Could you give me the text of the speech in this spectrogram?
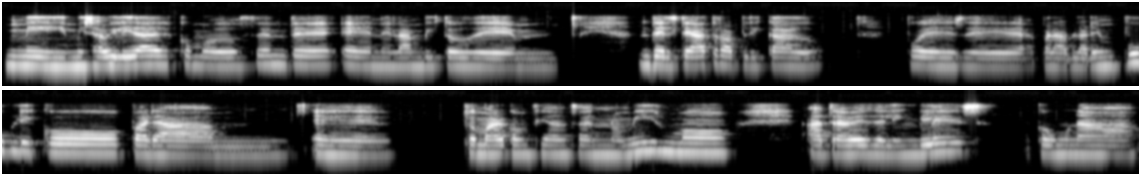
mis habilidades como docente en el ámbito de, del teatro aplicado, pues para hablar en público, para mm, eh, tomar confianza en uno mismo, a través del inglés, con una,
